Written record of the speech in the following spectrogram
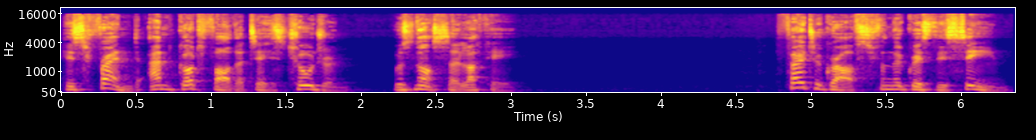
his friend and godfather to his children, was not so lucky. Photographs from the grisly scene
